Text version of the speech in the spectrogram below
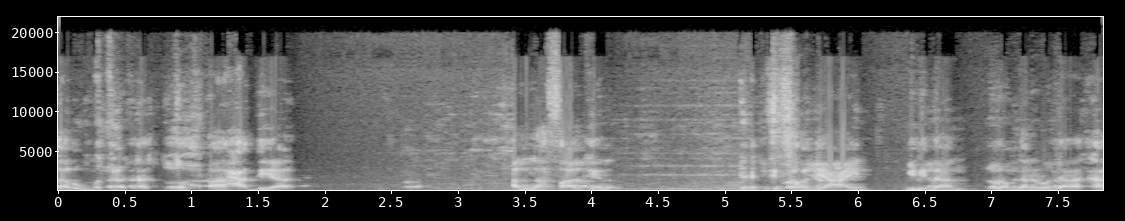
তার উম্মতের একটা তোহফা হাদিয়া আল্লাহ পাকের একটি ফরজে আইন বিধান রমজানের রোজা রাখা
